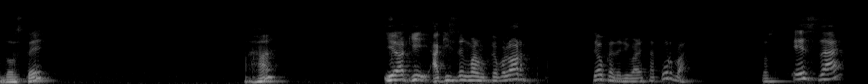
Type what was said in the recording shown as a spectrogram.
2t. Eh, Ajá. Y aquí, aquí tengo algo que evaluar tengo que derivar esta curva. Entonces, esa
